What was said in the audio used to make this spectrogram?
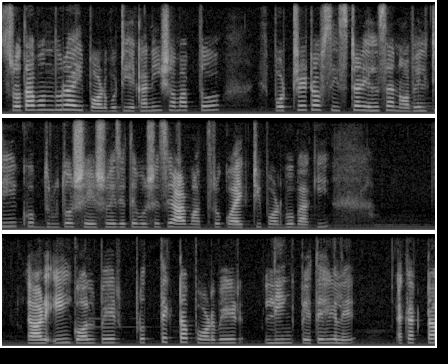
শ্রোতা বন্ধুরা, এই পর্বটি এখানেই সমাপ্ত। পোর্ট্রেট অফ সিস্টার এলসা নভেলটি খুব দ্রুত শেষ হয়ে যেতে বসেছে, আর মাত্র কয়েকটি পর্ব বাকি। আর এই গল্পের প্রত্যেকটা পর্বের লিঙ্ক পেতে গেলে এক একটা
